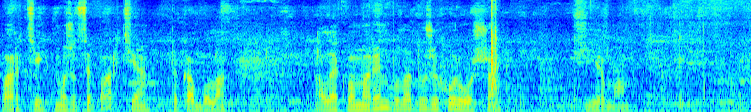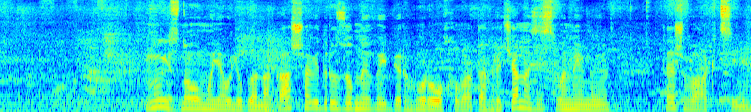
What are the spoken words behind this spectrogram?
партій. Може це партія така була. Але Аквамарин була дуже хороша фірма. Ну і знову моя улюблена каша від розумний вибір, горохова та гречана зі свининою. Теж в акції.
